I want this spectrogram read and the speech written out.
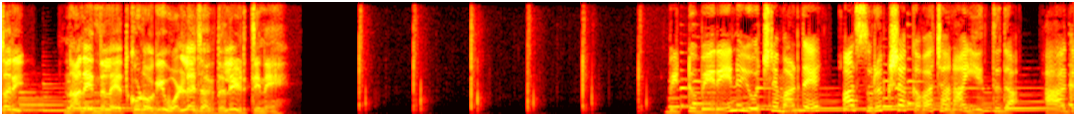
ಸರಿ ನಾನೇ ಇದನ್ನೆಲ್ಲ ಎತ್ಕೊಂಡು ಹೋಗಿ ಒಳ್ಳೆ ಜಾಗದಲ್ಲಿ ಇಡ್ತೀನಿ. ಬಿಟ್ಟು ಬೇರೇನು ಯೋಚನೆ ಮಾಡದೆ ಆ ಸುರಕ್ಷಾ ಕವಚನ ಎತ್ತದ. ಆಗ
